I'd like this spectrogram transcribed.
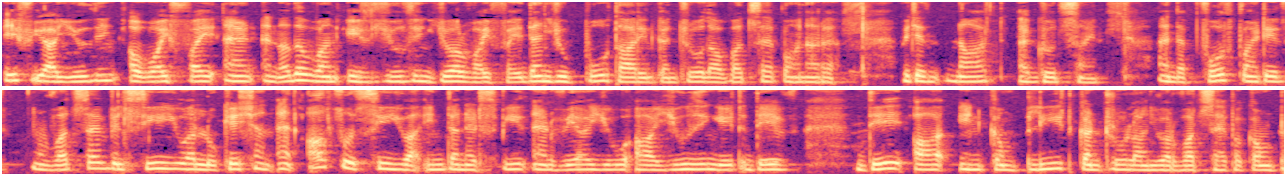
if you are using a wi-fi and another one is using your wi-fi then you both are in control of whatsapp owner which is not a good sign. And the fourth point is whatsapp will see your location and also see your internet speed and where you are using it. They they are in complete control on your whatsapp account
